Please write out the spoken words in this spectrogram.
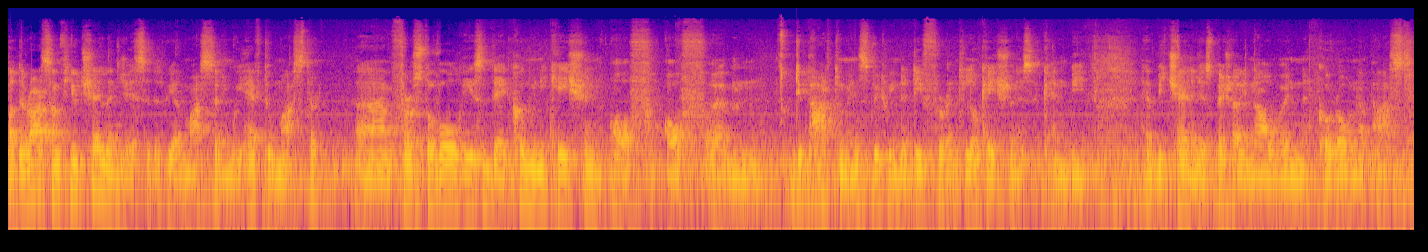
But there are some few challenges that we are mastering, we have to master. Um, first of all, is the communication of, of um, departments between the different locations can be a been challenged, especially now when Corona passed,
